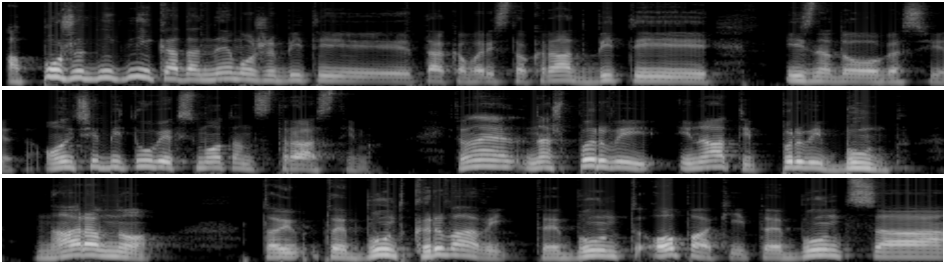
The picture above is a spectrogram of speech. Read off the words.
a požudnik nikada ne može biti takav aristokrat, biti iznad ovoga svijeta. On će biti uvijek smotan strastima. To je naš prvi inati, prvi bunt. Naravno, to je, to bunt krvavi, to je bunt opaki, to je bunt sa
